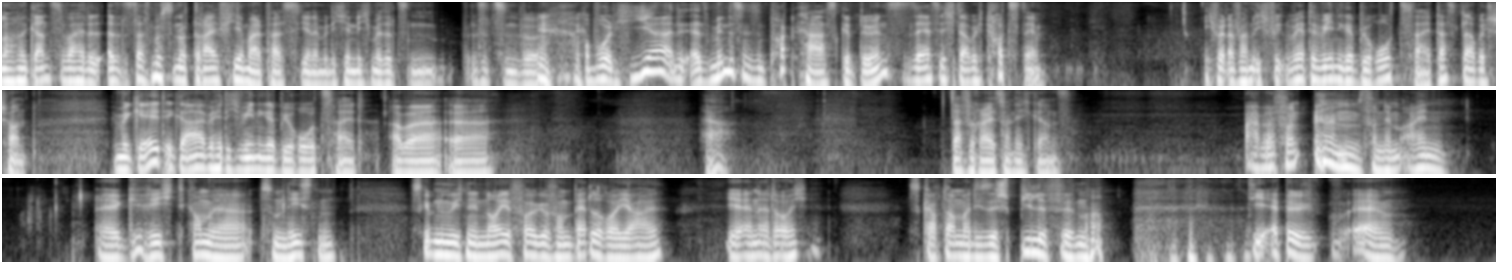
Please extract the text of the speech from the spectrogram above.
noch eine ganze Weile, also das müsste noch drei, viermal passieren, damit ich hier nicht mehr sitzen, sitzen würde. Obwohl hier, also mindestens im Podcast-Gedöns, säße ich, glaube ich, trotzdem. Ich würde einfach, ich hätte weniger Bürozeit, das glaube ich schon. Wenn mir Geld egal wäre, hätte ich weniger Bürozeit. Aber äh, ja. Dafür reicht es noch nicht ganz. Aber von, von dem einen äh, Gericht kommen wir zum nächsten. Es gibt nämlich eine neue Folge von Battle Royale. Ihr erinnert euch? Es gab da mal diese Spielefirma, die Apple, äh,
